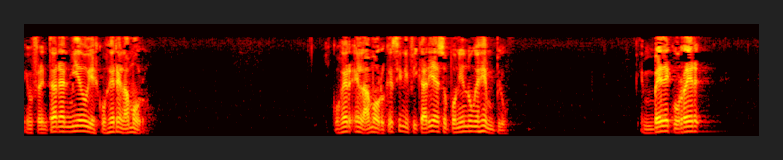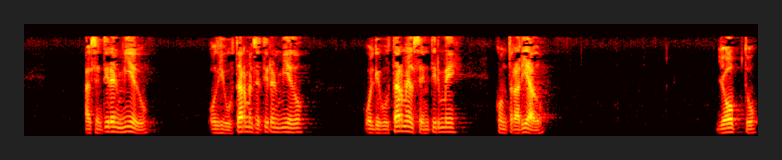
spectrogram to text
enfrentar el miedo y escoger el amor coger el amor. ¿Qué significaría eso? Poniendo un ejemplo. En vez de correr al sentir el miedo, o disgustarme al sentir el miedo, o el disgustarme al sentirme contrariado, yo opto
